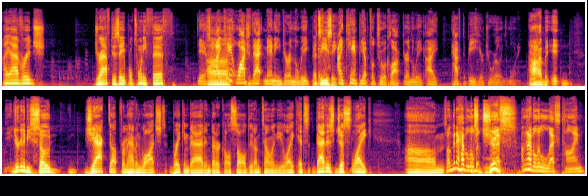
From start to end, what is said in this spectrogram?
I average. Draft is April twenty fifth. Yeah, so I can't watch that many during the week. Uh, That's because easy. I can't be up till two o'clock during the week. I have to be here too early in the morning. Ah, but it you're going to be so jacked up from having watched Breaking Bad and Better Call Saul, dude. I'm telling you, like it's that is just like um So I'm gonna have a little bit juice. less. I'm gonna have a little less time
